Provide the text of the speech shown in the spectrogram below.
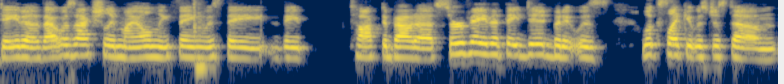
data. That was actually my only thing was they they talked about a survey that they did, but it was looks like it was just um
